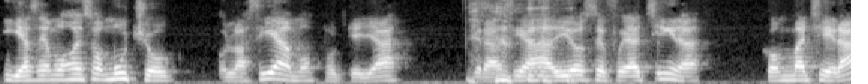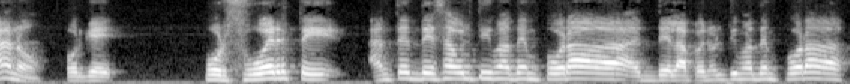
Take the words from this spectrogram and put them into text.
y hacemos eso mucho, o lo hacíamos, porque ya, gracias a Dios, se fue a China con Macherano, porque por suerte, antes de esa última temporada, de la penúltima temporada,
